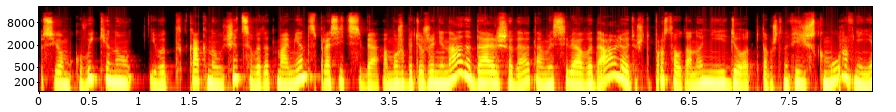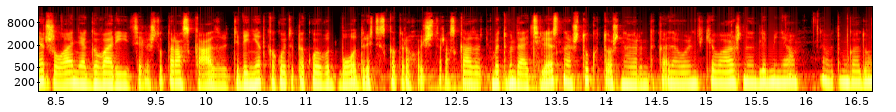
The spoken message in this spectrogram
съемку выкину. И вот как научиться в этот момент спросить себя, а может быть уже не надо дальше, да, там из себя выдавливать, что просто вот оно не идет, потому что на физическом уровне нет желания говорить или что-то рассказывать, или нет какой-то такой вот бодрости, с которой хочется рассказывать. Поэтому, да, телесная штука тоже тоже, наверное, такая довольно-таки важная для меня в этом году.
